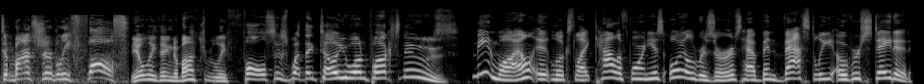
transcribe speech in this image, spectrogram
demonstrably false. The only thing demonstrably false is what they tell you on Fox News. Meanwhile, it looks like California's oil reserves have been vastly overstated.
